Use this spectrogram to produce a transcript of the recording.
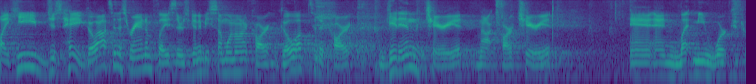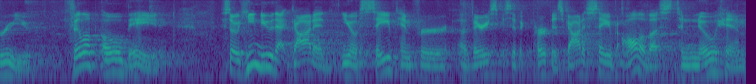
Like he just, hey, go out to this random place. There's going to be someone on a cart. Go up to the cart, get in the chariot, not cart, chariot, and, and let me work through you. Philip obeyed. So he knew that God had, you know, saved him for a very specific purpose. God has saved all of us to know him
